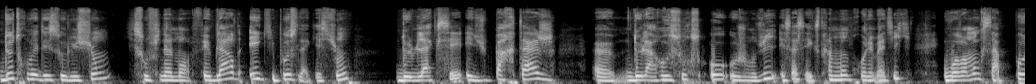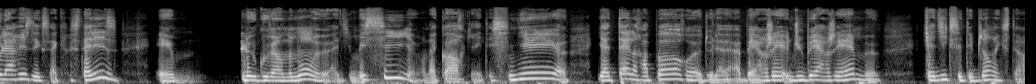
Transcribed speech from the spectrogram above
de trouver des solutions qui sont finalement faiblardes et qui posent la question de l'accès et du partage euh, de la ressource eau aujourd'hui. Et ça, c'est extrêmement problématique. On voit vraiment que ça polarise et que ça cristallise. Et euh, le gouvernement euh, a dit mais si, il y a un accord qui a été signé, il y a tel rapport de la BRG, du BRGM qui a dit que c'était bien, etc.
